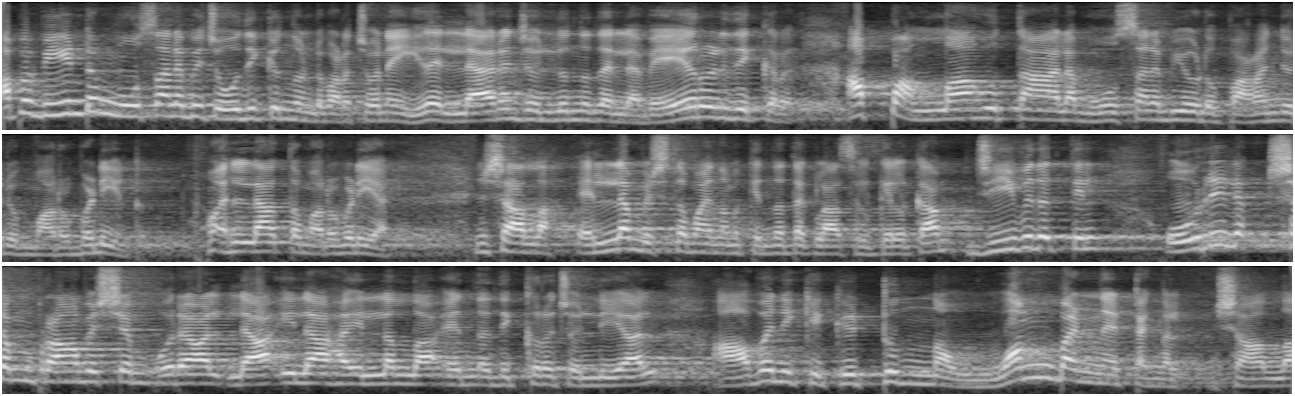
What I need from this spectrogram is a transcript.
അപ്പൊ വീണ്ടും മൂസാ നബി ചോദിക്കുന്നുണ്ട് പറച്ചോനെ ഇതെല്ലാവരും ചൊല്ലുന്നതല്ല വേറൊരു ദിക്ർ. അപ്പൊ അള്ളാഹു താല മൂസാ നബിയോട് പറഞ്ഞൊരു മറുപടിയുണ്ട്. വല്ലാത്ത മറുപടിയാണ്. ഇൻഷാല്ല എല്ലാം വിശദമായി നമുക്ക് ഇന്നത്തെ ക്ലാസ്സിൽ കേൾക്കാം. ജീവിതത്തിൽ ഒരു ലക്ഷം പ്രാവശ്യം ഒരാൾ ലാ ഇലാഹ ഇല്ലല്ല എന്ന ദിക്ർ ചൊല്ലിയാൽ അവനിക്ക് കിട്ടുന്ന വമ്പൻ നേട്ടങ്ങൾ ഇൻഷാല്ല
